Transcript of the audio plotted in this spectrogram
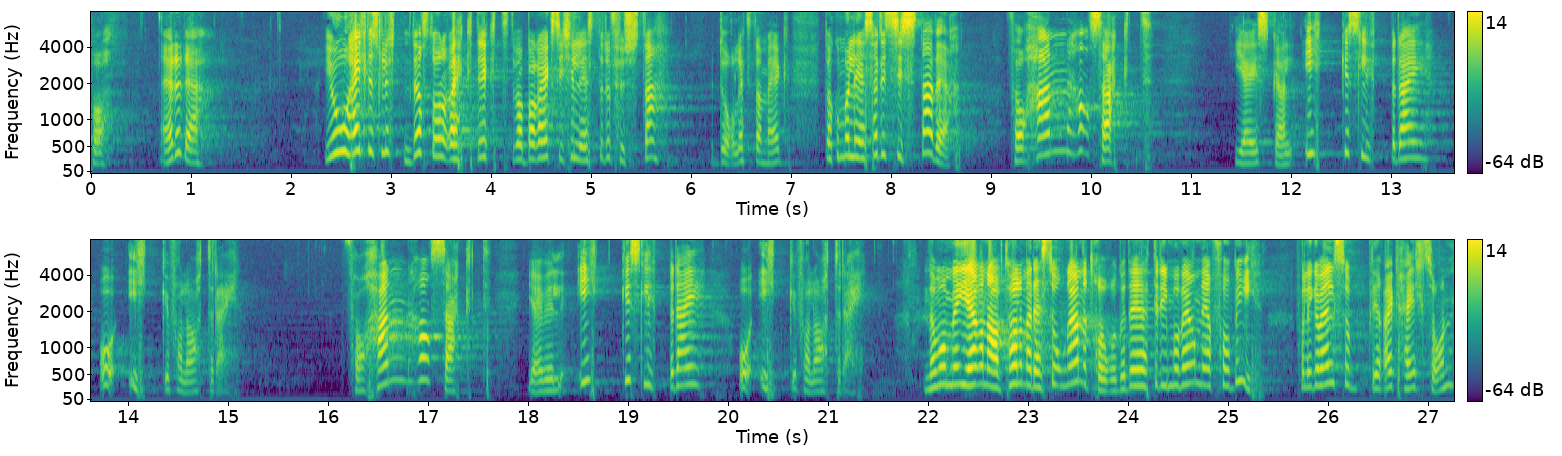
på. Er det det? Jo, helt til slutten. Der står det riktig. Det var bare jeg som ikke leste det første. Dårlig av meg. Dere må lese det siste der. For han har sagt, 'Jeg skal ikke slippe deg og ikke forlate deg'. For han har sagt, 'Jeg vil ikke slippe deg og ikke forlate deg'. Nå må vi gjøre en avtale med disse ungene, tror jeg, og det er at de må være ned forbi. For likevel så blir jeg helt sånn.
